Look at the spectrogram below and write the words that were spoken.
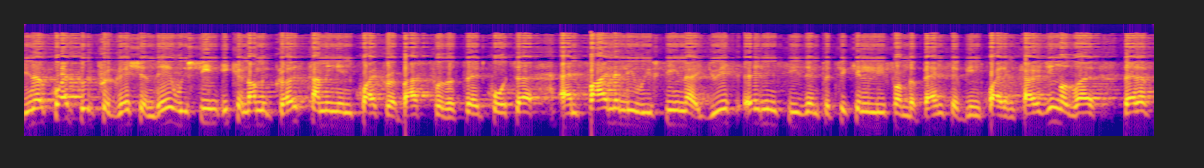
you know, quite good progression there. We've seen economic growth coming in quite robust for the third quarter. And finally, we've seen a U.S. earnings season, particularly from the banks, have been quite encouraging, although that have,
